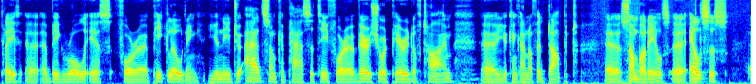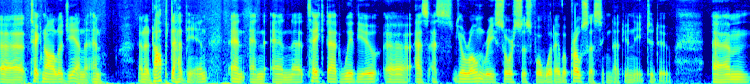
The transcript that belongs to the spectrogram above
plays a, a, big role is for uh, peak loading. You need to add some capacity for a very short period of time. Uh, you can kind of adopt somebody else, else's technology and, and and adopt that in and, and, and uh, take that with you uh, as, as your own resources for whatever processing that you need to do. Um,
